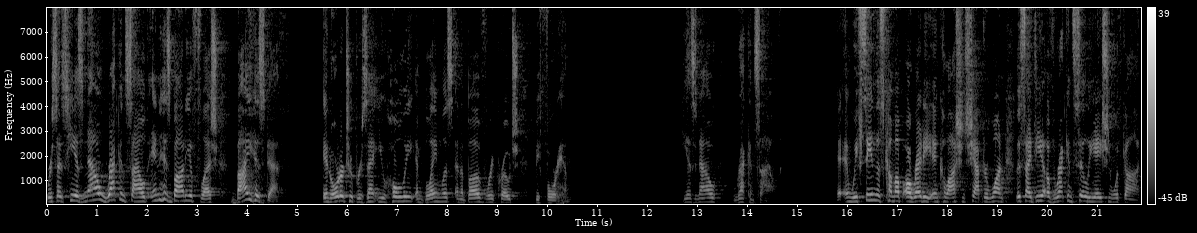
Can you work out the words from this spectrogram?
where it says, He is now reconciled in his body of flesh by his death in order to present you holy and blameless and above reproach before him. He is now reconciled. And we've seen this come up already in Colossians chapter 1 this idea of reconciliation with God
